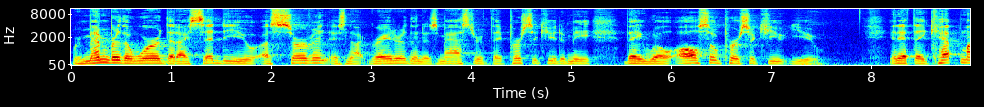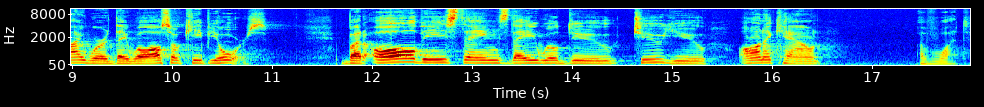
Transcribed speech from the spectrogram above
Remember the word that I said to you a servant is not greater than his master. If they persecuted me, they will also persecute you. And if they kept my word, they will also keep yours. But all these things they will do to you on account of what?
